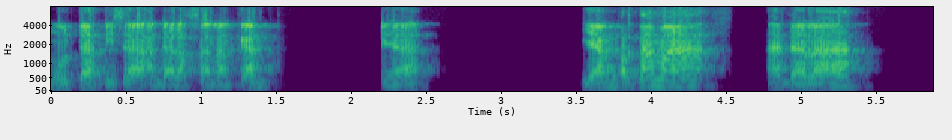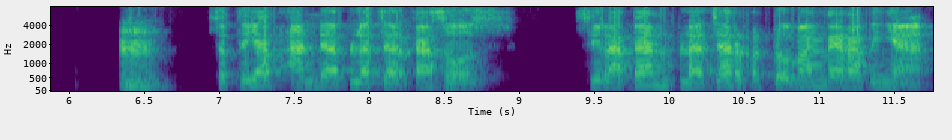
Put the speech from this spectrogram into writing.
mudah bisa Anda laksanakan. Ya. Yang pertama adalah setiap Anda belajar kasus, silakan belajar pedoman terapinya.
